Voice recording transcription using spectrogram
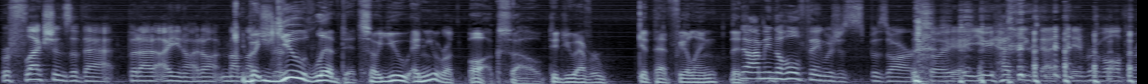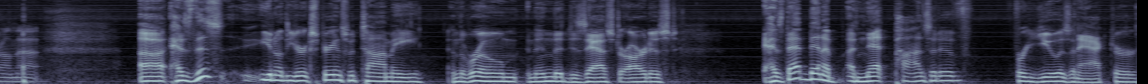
reflections of that. But I, I you know, I don't. I'm not but sure. you lived it, so you and you wrote the book. So did you ever get that feeling that? No, I mean the whole thing was just bizarre. So uh, you, I think that it revolved around that. Uh, has this, you know, your experience with Tommy and the room, and then the disaster artist, has that been a, a net positive for you as an actor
